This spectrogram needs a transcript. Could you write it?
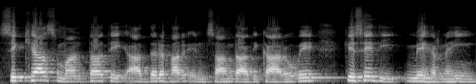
ਸਿੱਖਿਆ, ਸਮਾਨਤਾ ਤੇ ਆਦਰ ਹਰ ਇਨਸਾਨ ਦਾ ਅਧਿਕਾਰ ਹੋਵੇ, ਕਿਸੇ ਦੀ ਮਿਹਰ ਨਹੀਂ।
